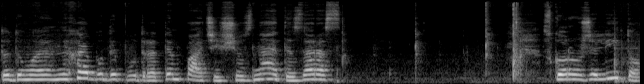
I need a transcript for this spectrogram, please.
То думаю, нехай буде пудра, тим паче, що, знаєте, зараз скоро вже літо.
